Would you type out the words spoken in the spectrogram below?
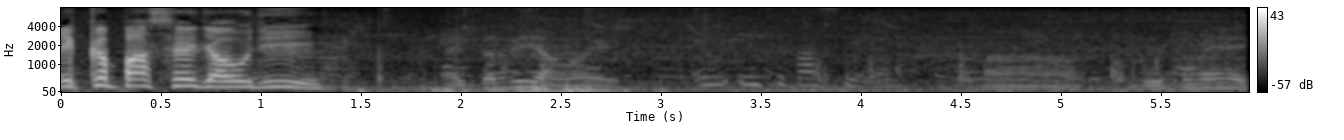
ਇੱਕ ਪਾਸੇ ਜਾਓ ਜੀ। ਇੱਧਰ ਵੀ ਆਵਾਂਗੇ ਇਸ ਪਾਸੇ। ਹਾਂ ਦਿਸ ਵੇ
